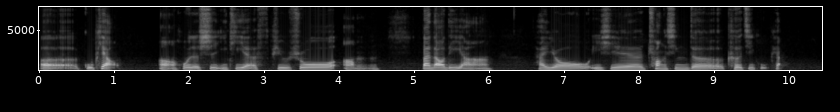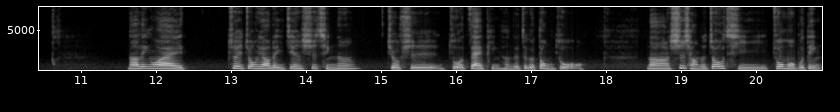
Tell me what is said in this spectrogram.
呃股票。啊，或者是 ETF，比如说，嗯，半导体啊，还有一些创新的科技股票。那另外最重要的一件事情呢，就是做再平衡的这个动作。那市场的周期捉摸不定，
